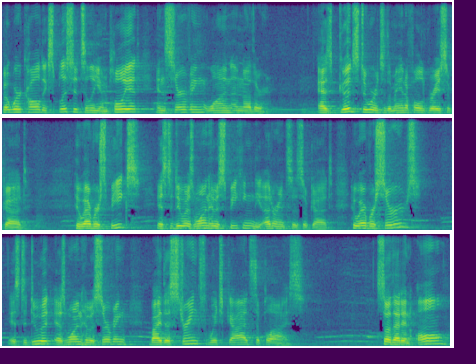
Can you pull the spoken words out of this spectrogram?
but we're called explicitly employ it in serving one another as good stewards of the manifold grace of God. Whoever speaks is to do as one who is speaking the utterances of God. Whoever serves is to do it as one who is serving by the strength which God supplies so that in all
